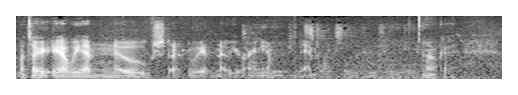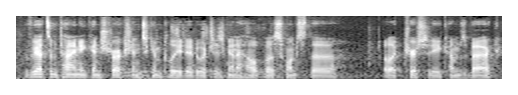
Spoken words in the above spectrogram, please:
What's our... Yeah, we have no... We have no uranium. Damn it. Okay. We've got some tiny constructions completed, which is going to help us once the electricity comes back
